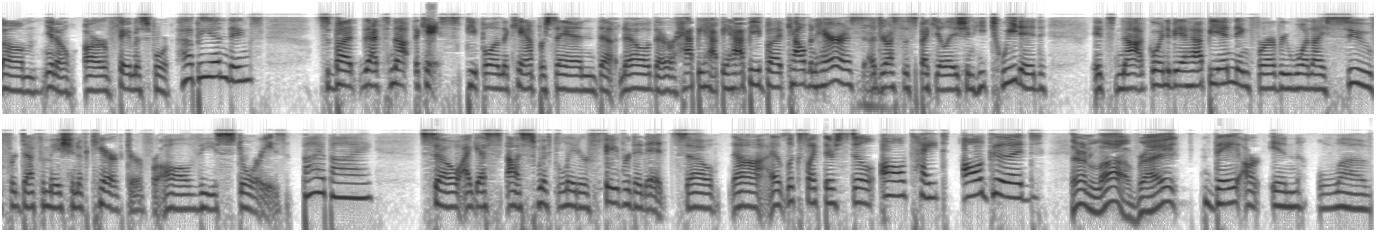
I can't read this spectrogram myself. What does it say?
um, you know, are famous for happy endings. So, but that's not the case. People in the camp are saying that no, they're happy, happy, happy. But Calvin Harris addressed the speculation. He tweeted, "It's not going to be a happy ending for everyone I sue for defamation of character for all these stories. Bye bye." So I guess uh, Swift later favorited it. So uh, it looks like they're still all tight, all good. They're in love, right? They are in love.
